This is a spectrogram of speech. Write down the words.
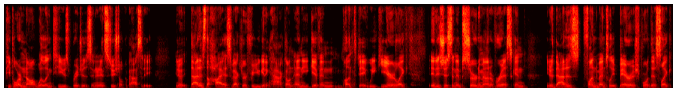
people are not willing to use bridges in an institutional capacity. You know that is the highest vector for you getting hacked on any given month, day, week, year. Like it is just an absurd amount of risk, and you know that is fundamentally bearish for this like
